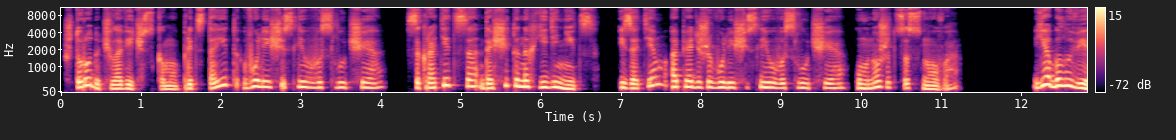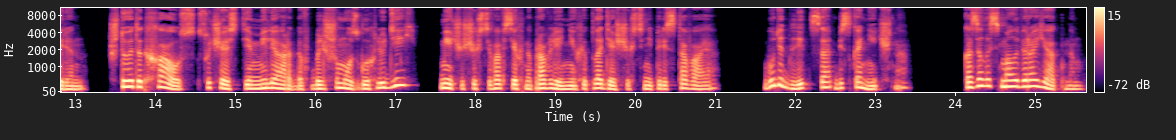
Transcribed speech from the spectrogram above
что роду человеческому предстоит волей счастливого случая сократиться до считанных единиц и затем, опять же волей счастливого случая, умножится снова. Я был уверен, что этот хаос с участием миллиардов большемозглых людей, мечущихся во всех направлениях и плодящихся не переставая, будет длиться бесконечно. Казалось маловероятным,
